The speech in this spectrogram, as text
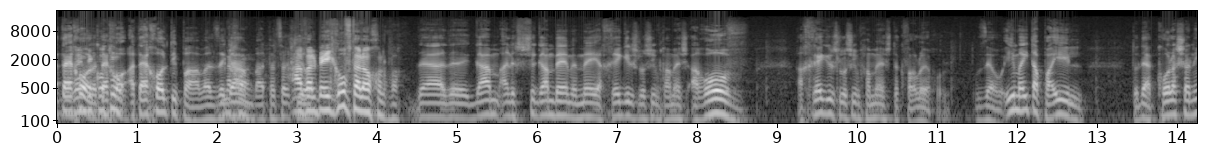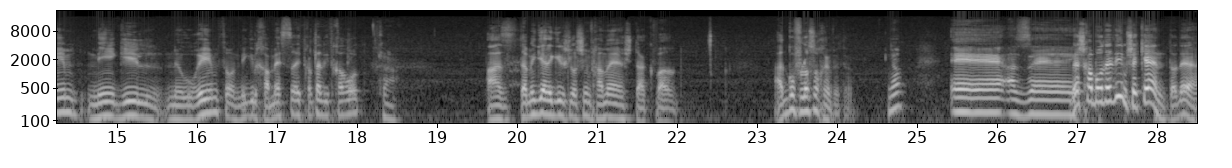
אתה יכול, אתה. יכול, אתה יכול טיפה, אבל זה נכון. גם, אתה צריך להיות... אבל באגרוף אתה לא יכול כבר. זה, זה גם, אני חושב שגם ב-MMA, אחרי גיל 35, הרוב, אחרי גיל 35, אתה כבר לא יכול. זהו. אם היית פעיל, אתה יודע, כל השנים, מגיל נעורים, זאת אומרת, מגיל 15 התחלת להתחרות, כן. אז אתה מגיע לגיל 35, אתה כבר... הגוף לא סוחב יותר. לא. אה, אז... אה, ויש לך בודדים שכן, אתה יודע.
